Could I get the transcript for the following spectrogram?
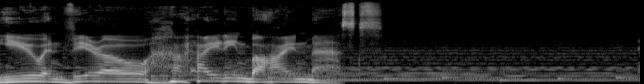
You and Viro hiding behind masks.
